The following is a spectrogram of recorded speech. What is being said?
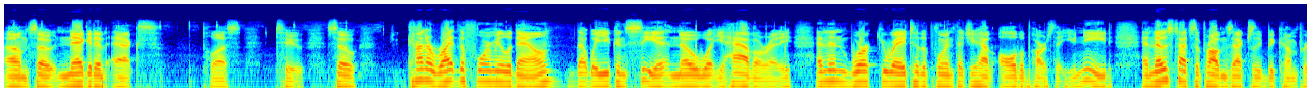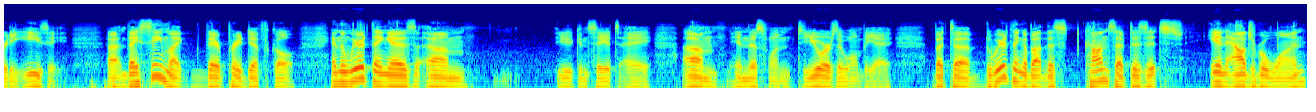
Um, so negative x plus 2. So kind of write the formula down. That way you can see it and know what you have already. And then work your way to the point that you have all the parts that you need. And those types of problems actually become pretty easy. Uh, they seem like they're pretty difficult. And the weird thing is, um, you can see it's A. Um, in this one, to yours it won't be A. But uh, the weird thing about this concept is it's in Algebra 1,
